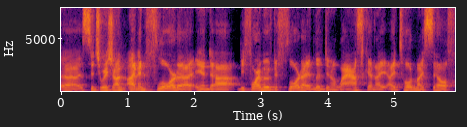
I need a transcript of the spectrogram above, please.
uh, situation. I'm I'm in Florida, and uh, before I moved to Florida, I had lived in Alaska, and I, I told myself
